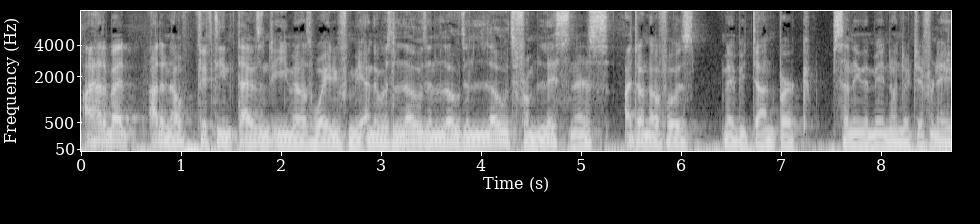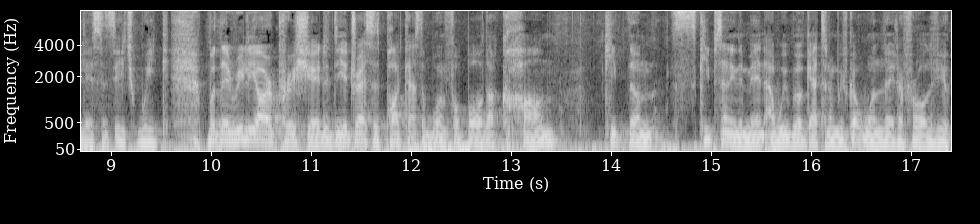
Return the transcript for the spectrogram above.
I had about I don't know fifteen thousand emails waiting for me, and there was loads and loads and loads from listeners. I don't know if it was maybe Dan Burke sending them in under different aliases each week, but they really are appreciated. The address is podcast at onefootball.com. Keep them, keep sending them in, and we will get to them. We've got one later for all of you.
